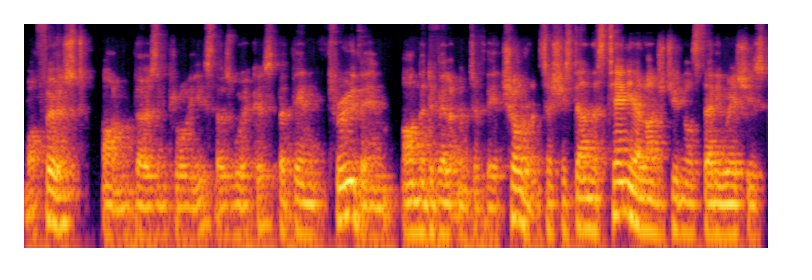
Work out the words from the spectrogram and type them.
well, first on those employees, those workers, but then through them on the development of their children. So she's done this 10 year longitudinal study where she's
